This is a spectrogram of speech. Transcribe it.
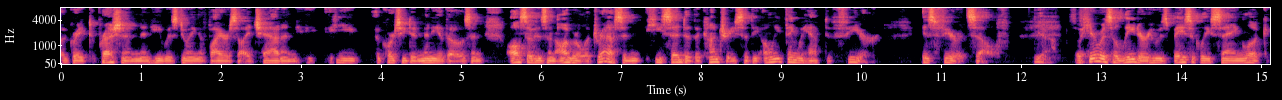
a Great Depression, and he was doing a fireside chat, and he, he, of course, he did many of those, and also his inaugural address. And he said to the country, he said, "The only thing we have to fear is fear itself." Yeah. So here was a leader who was basically saying, "Look,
